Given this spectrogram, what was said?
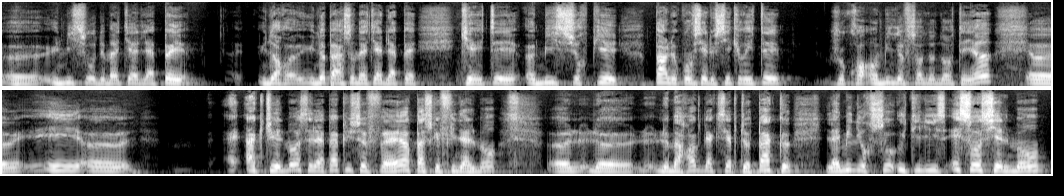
euh, une mission de maintien de la paix, une, opération de maintien de la paix qui a été euh, mise sur pied par le Conseil de sécurité, je crois, en 1991. et Actuellement, ça n'a pas pu se faire parce que finalement, euh, le, Maroc n'accepte pas que la MINURSO utilise essentiellement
